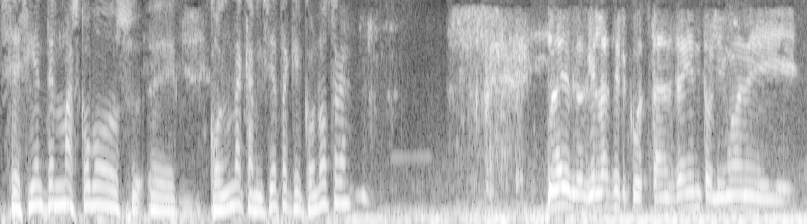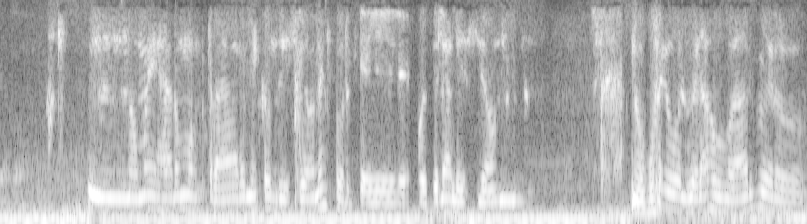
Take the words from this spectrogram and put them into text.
¿se sienten más cómodos eh, con una camiseta que con otra? No, yo creo que las circunstancias en Tolima me- no me dejaron mostrar mis condiciones porque después de la lesión no pude volver a jugar, pero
